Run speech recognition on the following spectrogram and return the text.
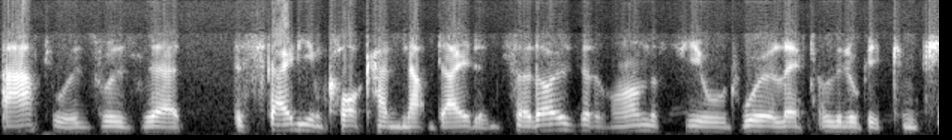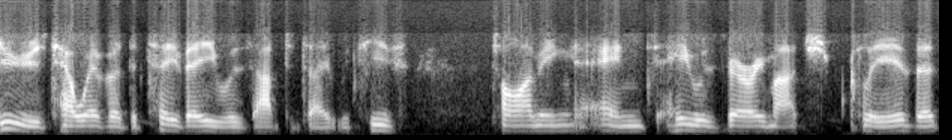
afterwards, was that the stadium clock hadn't updated. So those that were on the field were left a little bit confused. However, the TV was up to date with his timing, and he was very much clear that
